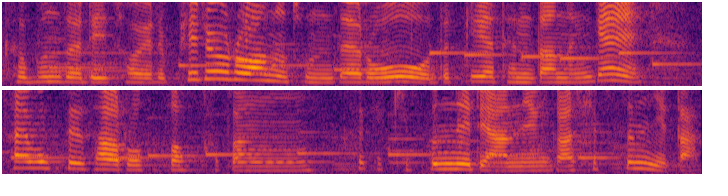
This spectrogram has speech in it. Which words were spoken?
그분들이 저희를 필요로 하는 존재로 느끼게 된다는 게 사회복지사로서 가장 크게 기쁜 일이 아닌가 싶습니다.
